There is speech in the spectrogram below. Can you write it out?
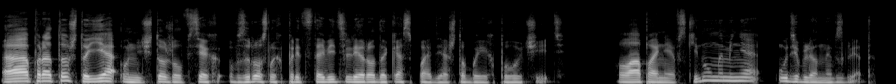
«А про то, что я уничтожил всех взрослых представителей рода Каспадия, чтобы их получить?» Лапания вскинул на меня удивленный взгляд.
